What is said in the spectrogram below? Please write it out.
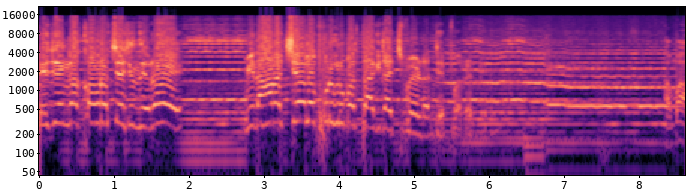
నిజంగా కౌరు వచ్చేసింది. రే మీ నాన్న చేలో పురుగులు మంది తాగి చచ్చిపోయాడు అని చెప్పారండి. అమ్మా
